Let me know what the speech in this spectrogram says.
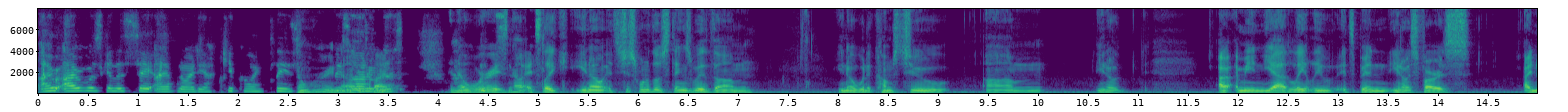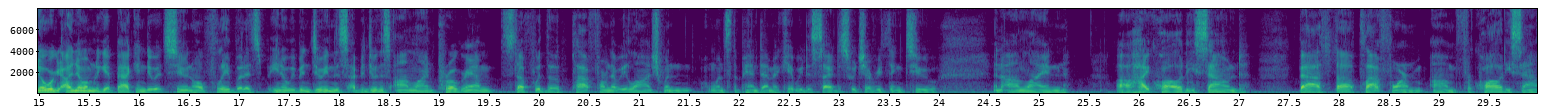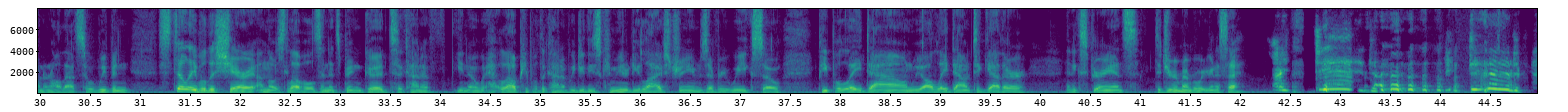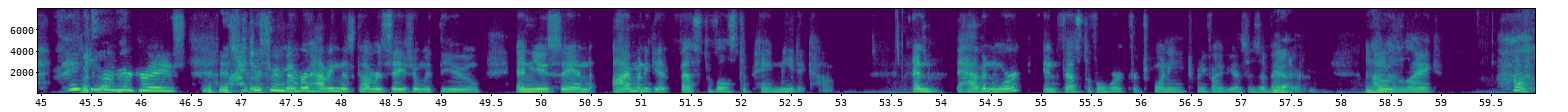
I I was going to say I have no idea. Keep going, please. Don't worry, Please no, it's fine. this. No worries. No, it's like, you know, it's just one of those things with, um, you know, when it comes to, um, you know, I, I mean, yeah, lately it's been, you know, as far as I know, we're, I know I'm going to get back into it soon, hopefully, but it's, you know, we've been doing this, I've been doing this online program stuff with the platform that we launched when, once the pandemic hit, we decided to switch everything to an online, uh, high quality sound bath uh, platform um, for quality sound and all that. So we've been still able to share it on those levels, and it's been good to kind of you know allow people to kind of we do these community live streams every week, so people lay down, we all lay down together and experience. Did you remember what you're gonna say? I did. I did. Thank What's you for your grace. I just remember having this conversation with you and you saying, I'm going to get festivals to pay me to come. And having worked in festival work for 20, 25 years as a Yeah. vendor, I mm-hmm. was like, huh,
